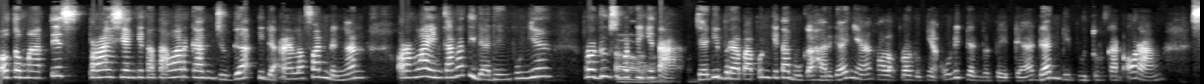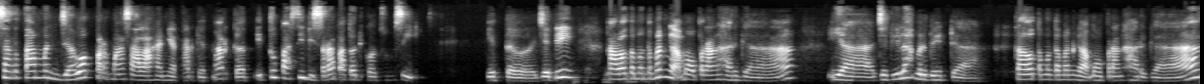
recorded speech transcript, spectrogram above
otomatis price yang kita tawarkan juga tidak relevan dengan orang lain karena tidak ada yang punya produk seperti oh. kita. Jadi berapapun kita buka harganya, kalau produknya unik dan berbeda dan dibutuhkan orang, serta menjawab permasalahannya target market, itu pasti diserap atau dikonsumsi. Gitu. Jadi kalau teman-teman nggak mau perang harga, ya jadilah berbeda. Kalau teman-teman nggak mau perang harga,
